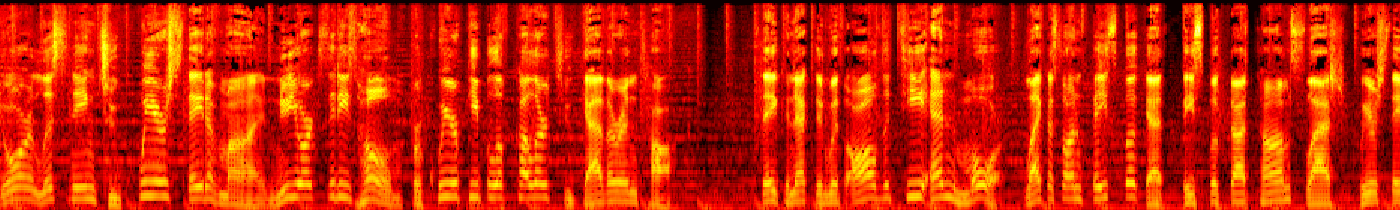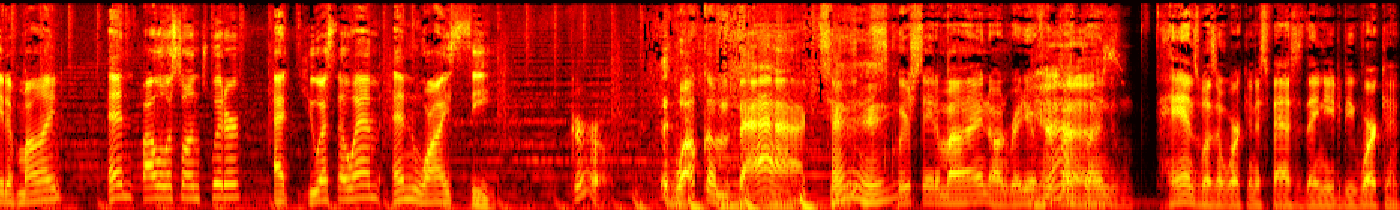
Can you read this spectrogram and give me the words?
You're listening to Queer State of Mind, New York City's home for queer people of color to gather and talk. Stay connected with all the tea and more. Like us on Facebook at facebook.com slash queer state of mind and follow us on Twitter at QSOMNYC. Girl. Welcome back to Hey. Queer State of Mind on Radio Free Yes. Brooklyn. Hands wasn't working as fast as they need to be working.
